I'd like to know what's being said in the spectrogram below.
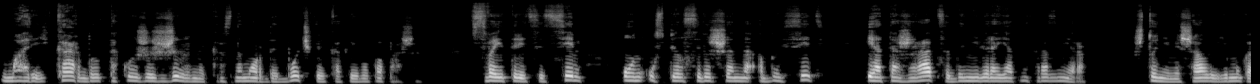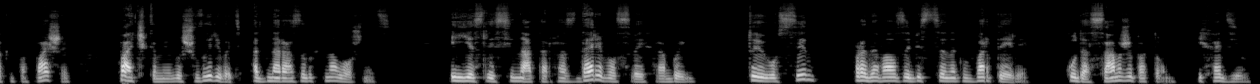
Марий Кар был такой же жирной красномордой бочкой, как и его папаша. В свои 37 он успел совершенно обысеть и отожраться до невероятных размеров, что не мешало ему, как и папаше, пачками вышвыривать одноразовых наложниц. И если сенатор раздаривал своих рабынь, то его сын продавал за бесценок в борделе, куда сам же потом и ходил.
